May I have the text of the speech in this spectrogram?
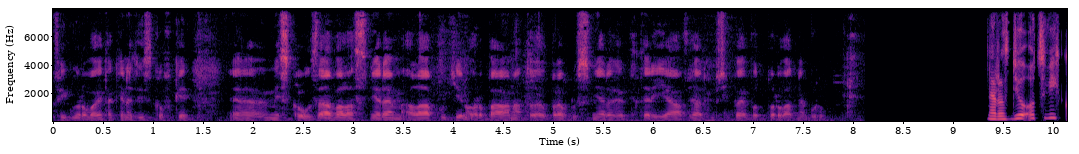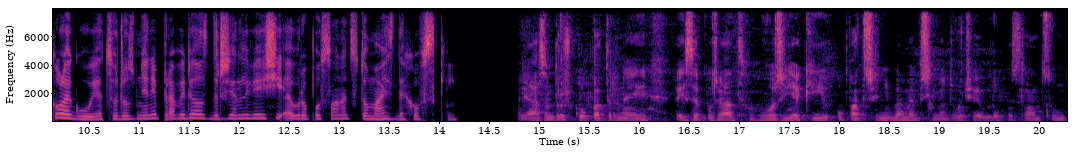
figurovaly také neziskovky, eh, mi sklouzávala směrem ala Putin Orbán a to je opravdu směr, který já v žádném případě podporovat nebudu. Na rozdíl od svých kolegů je co do změny pravidel zdrženlivější europoslanec Tomáš Zdechovský. Já jsem trošku opatrný, tady se pořád hovoří, jaký opatření budeme přijímat vůči europoslancům.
